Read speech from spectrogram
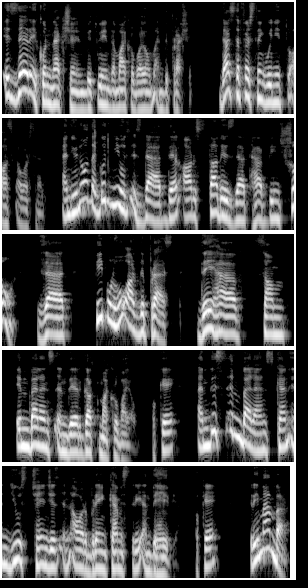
is there a connection between the microbiome and depression? That's the first thing we need to ask ourselves. And you know the good news is that there are studies that have been shown that people who are depressed they have some imbalance in their gut microbiome okay? And this imbalance can induce changes in our brain chemistry and behavior okay? Remember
